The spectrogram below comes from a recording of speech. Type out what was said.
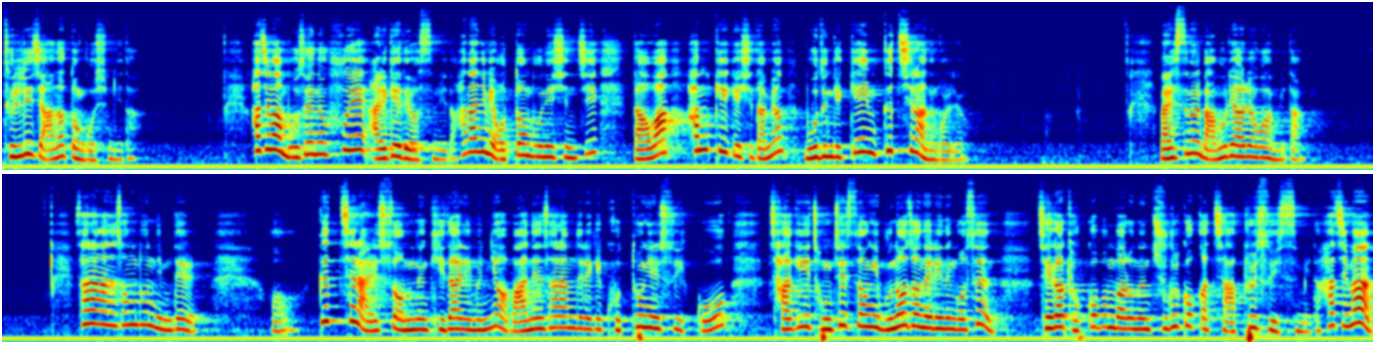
들리지 않았던 것입니다. 하지만 모세는 후에 알게 되었습니다. 하나님이 어떤 분이신지 나와 함께 계시다면 모든 게 게임 끝이라는 걸요. 말씀을 마무리하려고 합니다. 사랑하는 성도님들, 어, 끝을 알 수 없는 기다림은요, 많은 사람들에게 고통일 수 있고, 자기 정체성이 무너져 내리는 것은 제가 겪어본 바로는 죽을 것 같이 아플 수 있습니다. 하지만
